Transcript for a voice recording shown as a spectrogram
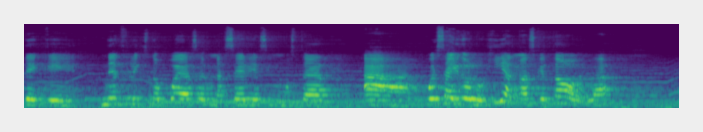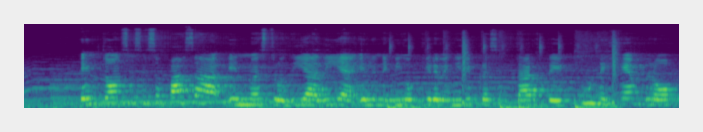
de que Netflix no puede hacer una serie sin mostrar a, pues a ideologías más que todo, ¿verdad? Entonces eso pasa en nuestro día a día. El enemigo quiere venir y presentarte un ejemplo,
